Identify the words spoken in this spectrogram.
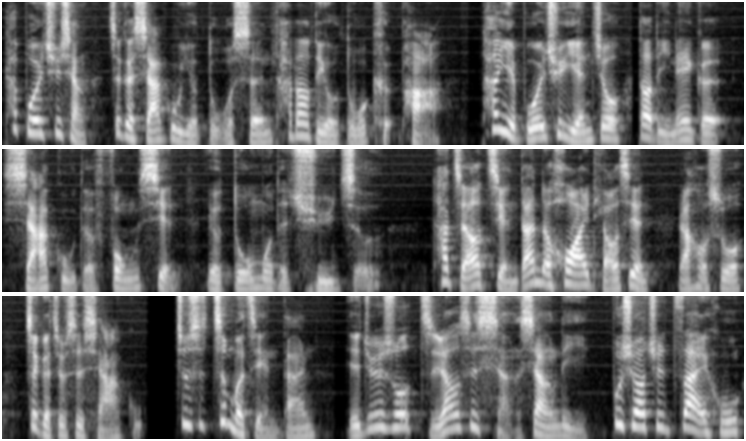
他不会去想这个峡谷有多深，它到底有多可怕，他也不会去研究到底那个峡谷的风线有多么的曲折。他只要简单的画一条线，然后说这个就是峡谷，就是这么简单。也就是说，只要是想象力，不需要去在乎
